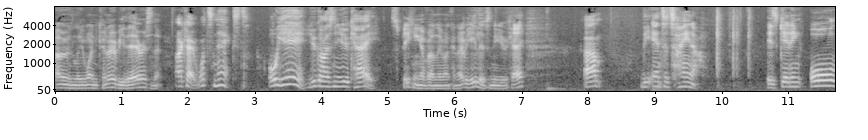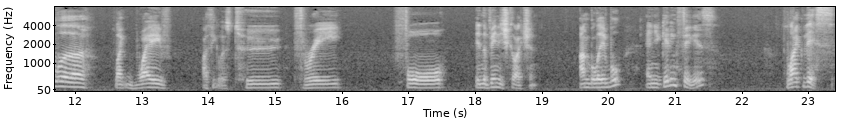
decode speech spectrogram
only one Kenobi there, isn't it? Okay, what's next? Oh yeah, you guys in the UK. Speaking of only one Kenobi, he lives in the UK. Um, the Entertainer is getting all the like wave. I think it was two, three, four in the vintage collection. Unbelievable. And you're getting figures like this.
